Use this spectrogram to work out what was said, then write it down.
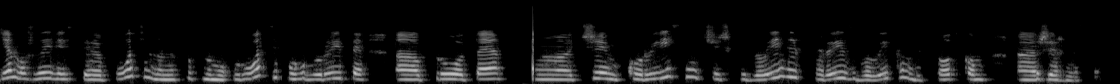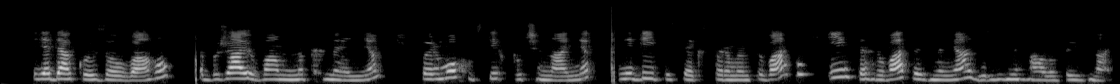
Є можливість потім на наступному уроці поговорити про те, чим корисні чи шкідливі сири з великим відсотком жирності. Я дякую за увагу. Бажаю вам натхнення, перемог у всіх починаннях. Не бійтеся експериментувати і інтегрувати знання з різних галузей знань.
